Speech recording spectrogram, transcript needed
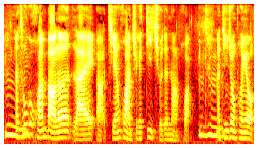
嗯，那通过环保呢，来啊减缓这个地球的暖化。嗯哼，那听众朋友，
